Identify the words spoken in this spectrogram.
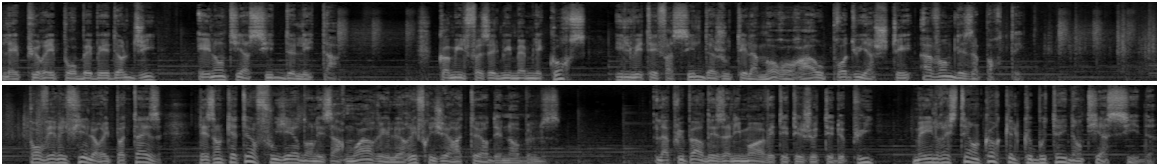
Les purées pour bébé Dolgi et l'antiacide de l'État. Comme il faisait lui-même les courses, il lui était facile d'ajouter la mort au rat aux produits achetés avant de les apporter. Pour vérifier leur hypothèse, les enquêteurs fouillèrent dans les armoires et le réfrigérateur des Nobles. La plupart des aliments avaient été jetés depuis, mais il restait encore quelques bouteilles d'antiacide.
